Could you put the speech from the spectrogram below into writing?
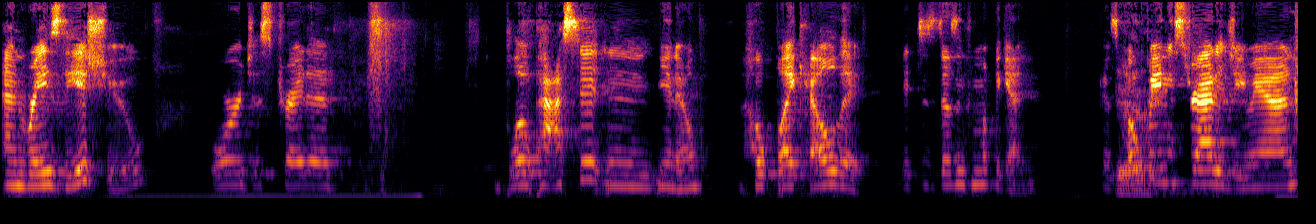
and raise the issue or just try to blow past it and you know hope like hell that it just doesn't come up again. Because yeah. hope ain't a strategy man.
